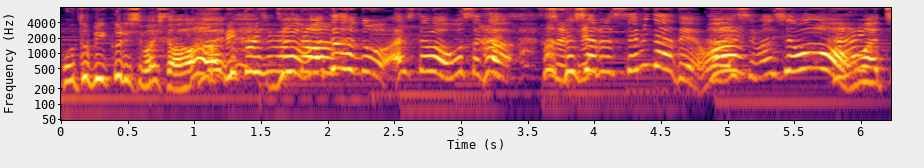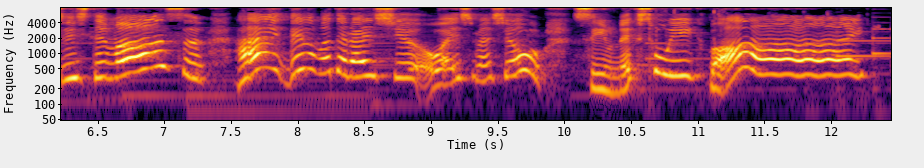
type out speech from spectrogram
本当びっくりしました。はいびっくりしましたじゃあまたあの明日は大阪スペシャルセミナーでお会いしましょう。はいお待ちしてます。はい、ではまた来週お会いしましょう。See you next week. Bye.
